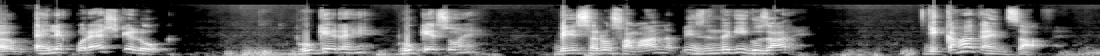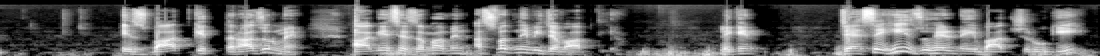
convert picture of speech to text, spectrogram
अहले कुरैश के लोग भूखे रहें, भूखे सोएँ, बेसरो सामान अपनी ज़िंदगी गुजारें। ये कहाँ का इंसाफ है? इस बात के तराजुर में आगे से जमा बिन असवद ने भी जवाब दिया। लेकिन जैसे ही जुहेर ने बात शुरू की,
